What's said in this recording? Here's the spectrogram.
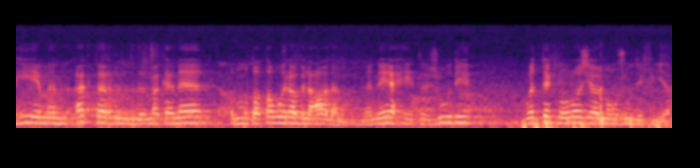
هي من أكثر المكانات المتطورة بالعالم من ناحية الجودة والتكنولوجيا الموجودة فيها.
